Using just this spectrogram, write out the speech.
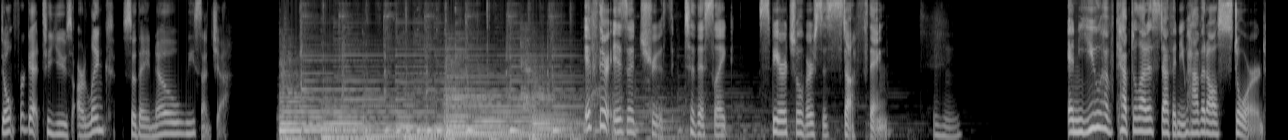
Don't forget to use our link so they know we sent you. If there is a truth to this, like spiritual versus stuff thing, Mhm. and you have kept a lot of stuff and you have it all stored,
